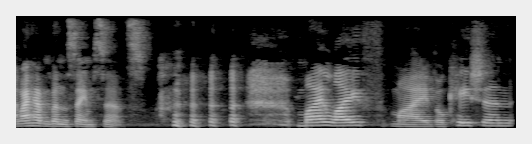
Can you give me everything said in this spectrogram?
And I haven't been the same since. my life, my vocation,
